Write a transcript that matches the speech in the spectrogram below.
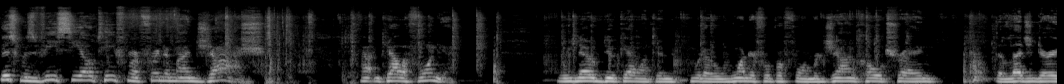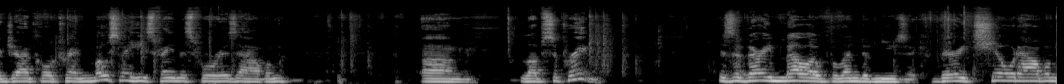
This was VCLT from a friend of mine, Josh, out in California. We know Duke Ellington, what a wonderful performer. John Coltrane, the legendary John Coltrane. Mostly he's famous for his album, um, Love Supreme. This is a very mellow blend of music, very chilled album.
